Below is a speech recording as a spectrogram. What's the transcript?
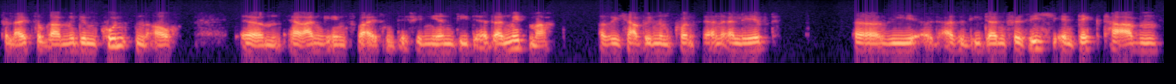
vielleicht sogar mit dem Kunden auch ähm, Herangehensweisen definieren, die der dann mitmacht. Also ich habe in einem Konzern erlebt, äh, wie also die dann für sich entdeckt haben,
